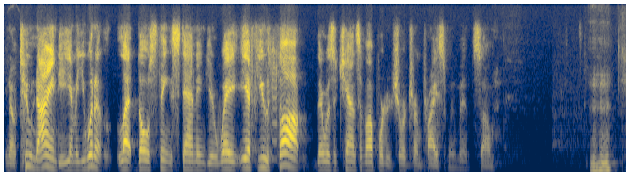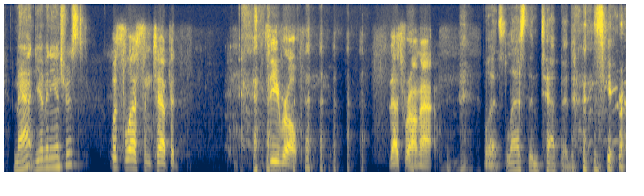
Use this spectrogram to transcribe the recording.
You know, two ninety. I mean, you wouldn't let those things stand in your way if you thought there was a chance of upward or short term price movement. So. Mm-hmm. Matt, do you have any interest? What's less than tepid? Zero. That's where I'm at. What's less than tepid? Zero.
